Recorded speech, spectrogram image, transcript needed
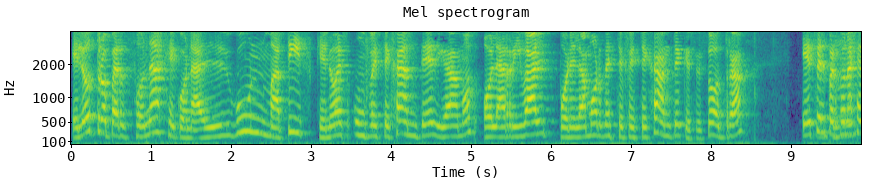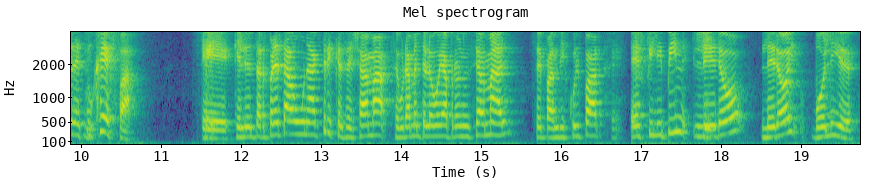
el otro personaje con algún matiz, que no es un festejante, digamos, o la rival por el amor de este festejante, que esa es otra, es el personaje de su jefa, eh, que lo interpreta una actriz que se llama, seguramente lo voy a pronunciar mal, sepan disculpar, es Philippine Leroy, Leroy Bollier,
